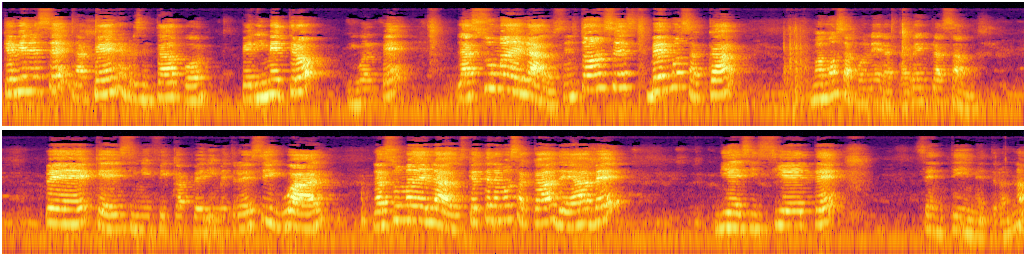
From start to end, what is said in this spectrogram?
¿Qué viene a ser? La P representada por perímetro, igual P, la suma de lados. Entonces, vemos acá, vamos a poner acá, reemplazamos. P, que significa perímetro, es igual, la suma de lados. ¿Qué tenemos acá de AB? 17 centímetros, ¿no?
